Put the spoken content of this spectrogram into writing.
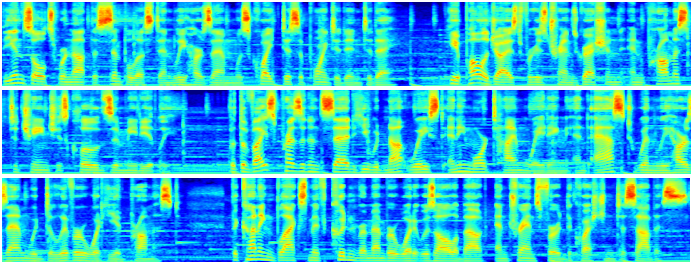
The insults were not the simplest and Liharzam was quite disappointed in today. He apologized for his transgression and promised to change his clothes immediately. But the vice president said he would not waste any more time waiting and asked when Li Liharzam would deliver what he had promised. The cunning blacksmith couldn't remember what it was all about and transferred the question to Sabis,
